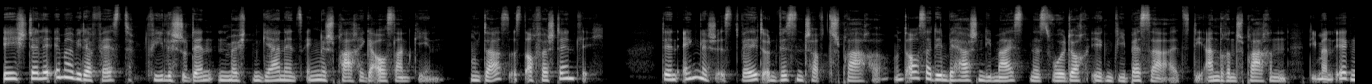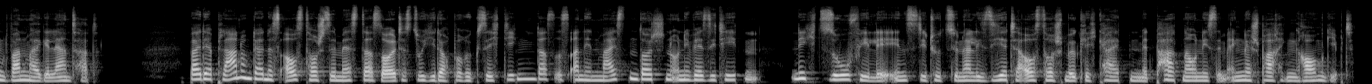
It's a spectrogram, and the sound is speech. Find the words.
Ich stelle immer wieder fest, viele Studenten möchten gerne ins englischsprachige Ausland gehen. Und das ist auch verständlich. Denn Englisch ist Welt- und Wissenschaftssprache und außerdem beherrschen die meisten es wohl doch irgendwie besser als die anderen Sprachen, die man irgendwann mal gelernt hat. Bei der Planung deines Austauschsemesters solltest du jedoch berücksichtigen, dass es an den meisten deutschen Universitäten nicht so viele institutionalisierte Austauschmöglichkeiten mit Partnerunis im englischsprachigen Raum gibt.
